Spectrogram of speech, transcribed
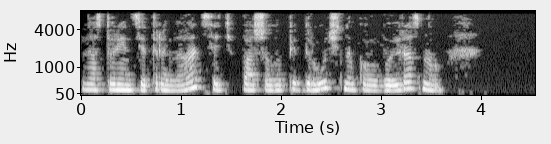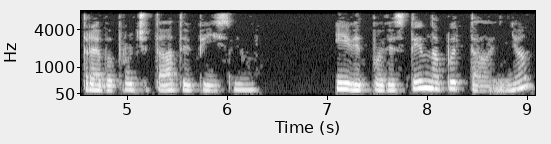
На сторінці 13 вашого підручника виразно треба прочитати пісню і відповісти на питання,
